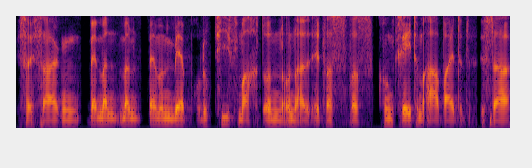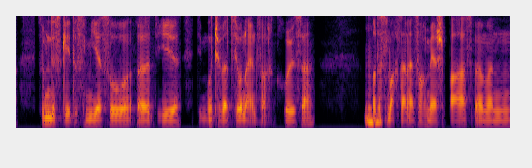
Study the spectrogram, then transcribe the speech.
wie soll ich sagen, wenn man, man, wenn man mehr produktiv macht und, und etwas, was konkretem arbeitet, ist da, zumindest geht es mir so, äh, die, die Motivation einfach größer. Mhm. Und das macht dann einfach mehr Spaß, wenn man,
